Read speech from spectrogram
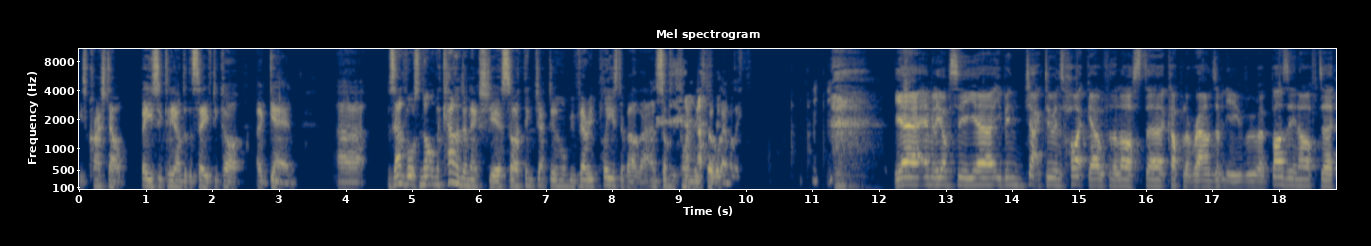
He's crashed out basically under the safety car again. Uh, Zandvoort's not on the calendar next year, so I think Jack Doohan will be very pleased about that, and subsequently so will Emily. Yeah, Emily, obviously, uh, you've been Jack Doohan's hype girl for the last uh, couple of rounds, haven't you? We were buzzing after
